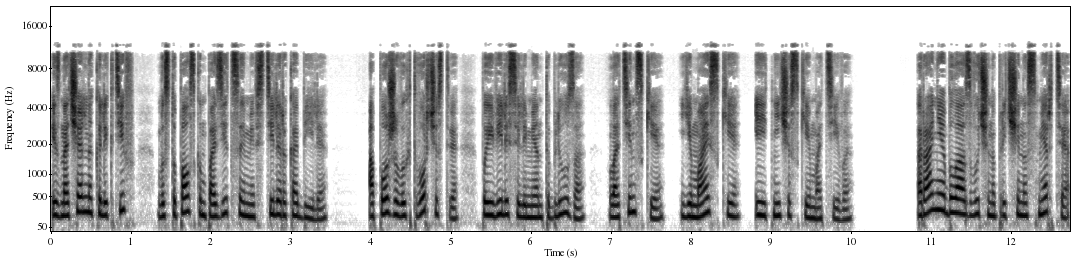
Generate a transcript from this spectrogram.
Изначально коллектив выступал с композициями в стиле рокобили, а позже в их творчестве появились элементы блюза, латинские, ямайские и этнические мотивы. Ранее была озвучена причина смерти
